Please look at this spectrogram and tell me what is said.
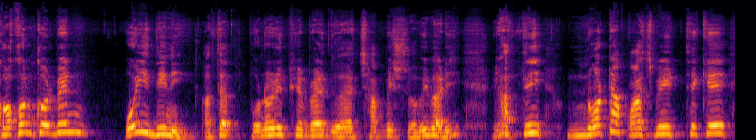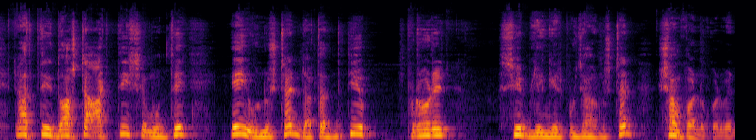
কখন করবেন? ওই দিনই, অর্থাৎ পনেরোই ফেব্রুয়ারি দু ছাব্বিশ রবিবারই রাত্রি নটা পাঁচ মিনিট থেকে রাত্রি দশটা আটত্রিশের মধ্যে এই অনুষ্ঠান অর্থাৎ দ্বিতীয় প্রহরের শিবলিঙ্গের পূজা অনুষ্ঠান সম্পন্ন করবেন।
